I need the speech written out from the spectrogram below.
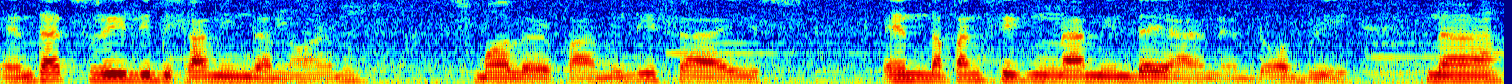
And that's really becoming the norm. Smaller family size. And napansin namin, Dayan and Aubrey, na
